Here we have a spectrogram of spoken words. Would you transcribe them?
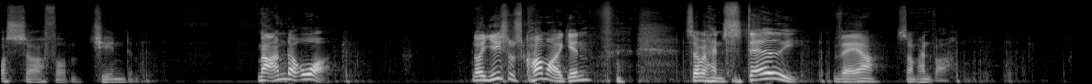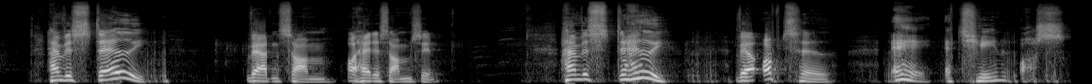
og sørge for dem, tjene dem. Med andre ord, når Jesus kommer igen, så vil han stadig være, som han var. Han vil stadig være den samme og have det samme sind. Han vil stadig være optaget af at tjene os.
